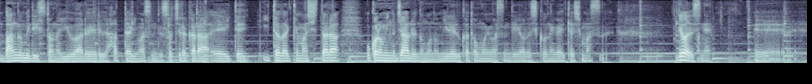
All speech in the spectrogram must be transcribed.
番組リストの URL 貼ってありますんでそちらから、えー、言っていただけましたらお好みのジャンルのものを見れるかと思いますんでよろしくお願いいたします。ではですね、えー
